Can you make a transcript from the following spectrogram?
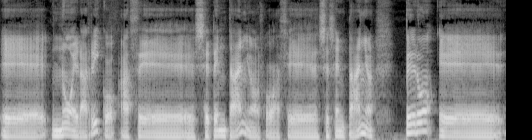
eh, no era rico hace 70 años o hace 60 años, pero eh,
